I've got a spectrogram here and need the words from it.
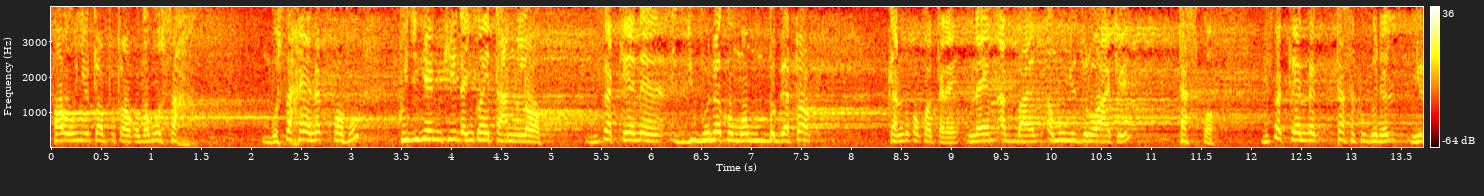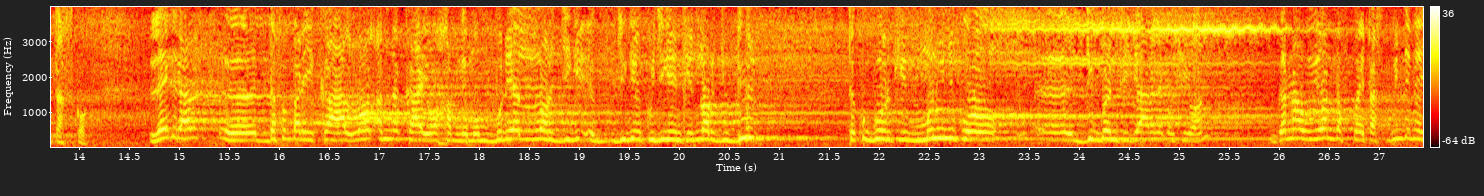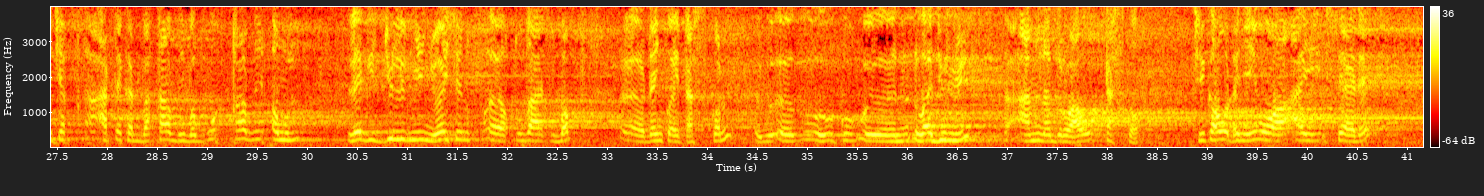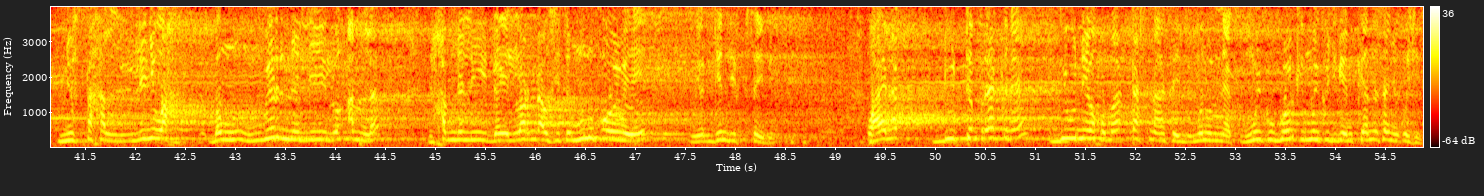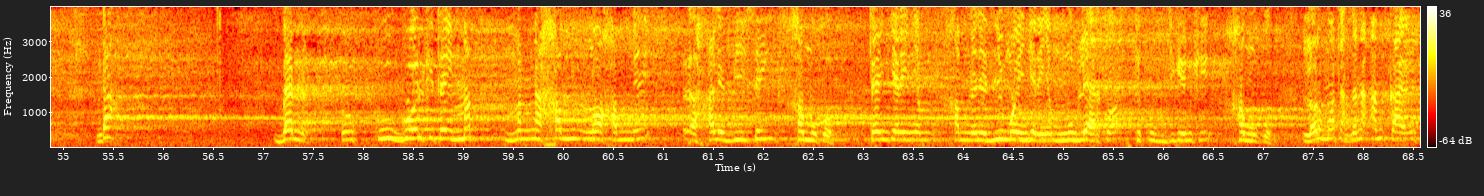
faw ñu toppatoo ko ba mu sax bu saxee nag foofu ku jigéen kii dañ koy tànnloo bu fekkee ne jubu na ko moom mu bëgg a toog kenn du ko ko tere ndeyam ak baayam amuñu droit ci tas ko bu fekkee nag tas ko gënal ñu tas ko léegi daal dafa bari kaa lool am na kaa yoo xam ne moom bu dee lor jigéen jigéen ku jigéen ki lor ju bir te ku góor ki mënuñu koo jubbanti jaarale ko ci yoon gannaaw yoon daf koy tas bu ñu demee ci àttekat ba xaadi ba bu xaadi amul léegi jullit ñi ñooy seen xudaat bopp dañ koy tas kon waajur wi am na droit wu tas ko ci kaw dañuy woo ay seede ñu saxal li ñu wax ba mu wér na lii lu am la ñu xam ne lii day lor ndaw si te mënu koo wéyee ñu dindi sëy bi waaye nag du tëb rek ne diw neexuma tas naa sëy bi mënul nekk muy ku góor ki muy ku jigéen kenn sañu ko ci ndax benn ku góor ki tey mag mën na xam loo xam ne xale bii sëy xamu ko te njëriñam xam na ne lii mooy njëriñam mu leer ko te ku jigéen ki xamu ko loolu moo tax dana am kaa yu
